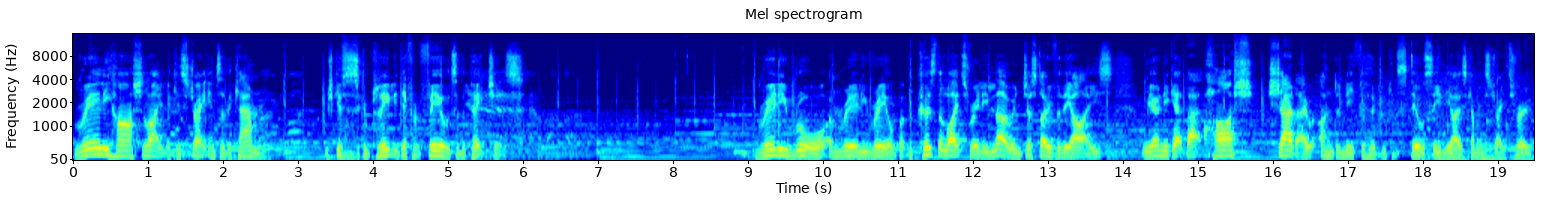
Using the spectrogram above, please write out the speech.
really harsh light looking straight into the camera which gives us a completely different feel to the pictures. Really raw and really real, but because the light's really low and just over the eyes, we only get that harsh shadow underneath the hood. We can still see the eyes coming straight through.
